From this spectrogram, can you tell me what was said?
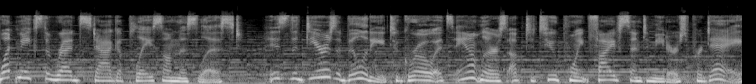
What makes the red stag a place on this list is the deer's ability to grow its antlers up to 2.5 centimeters per day.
